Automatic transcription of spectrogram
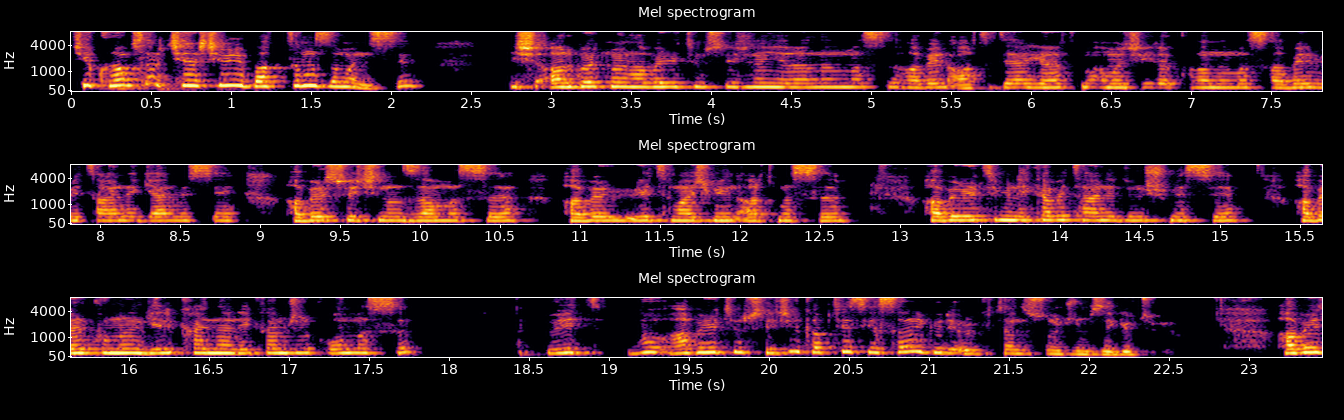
Şimdi kuramsal çerçeveye baktığımız zaman ise işte algoritmanın haber üretim sürecine yararlanılması, haberin artı değer yaratma amacıyla kullanılması, haberin metane gelmesi, haber sürecinin hızlanması, haber üretim hacminin artması, haber üretimin rekabet haline dönüşmesi, haber kurmanın geri kaynağı reklamcılık olması, üret, bu haber üretim sürecinin kapitalist yasalara göre örgütlendiği sonucunu bize götürüyor. Haber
